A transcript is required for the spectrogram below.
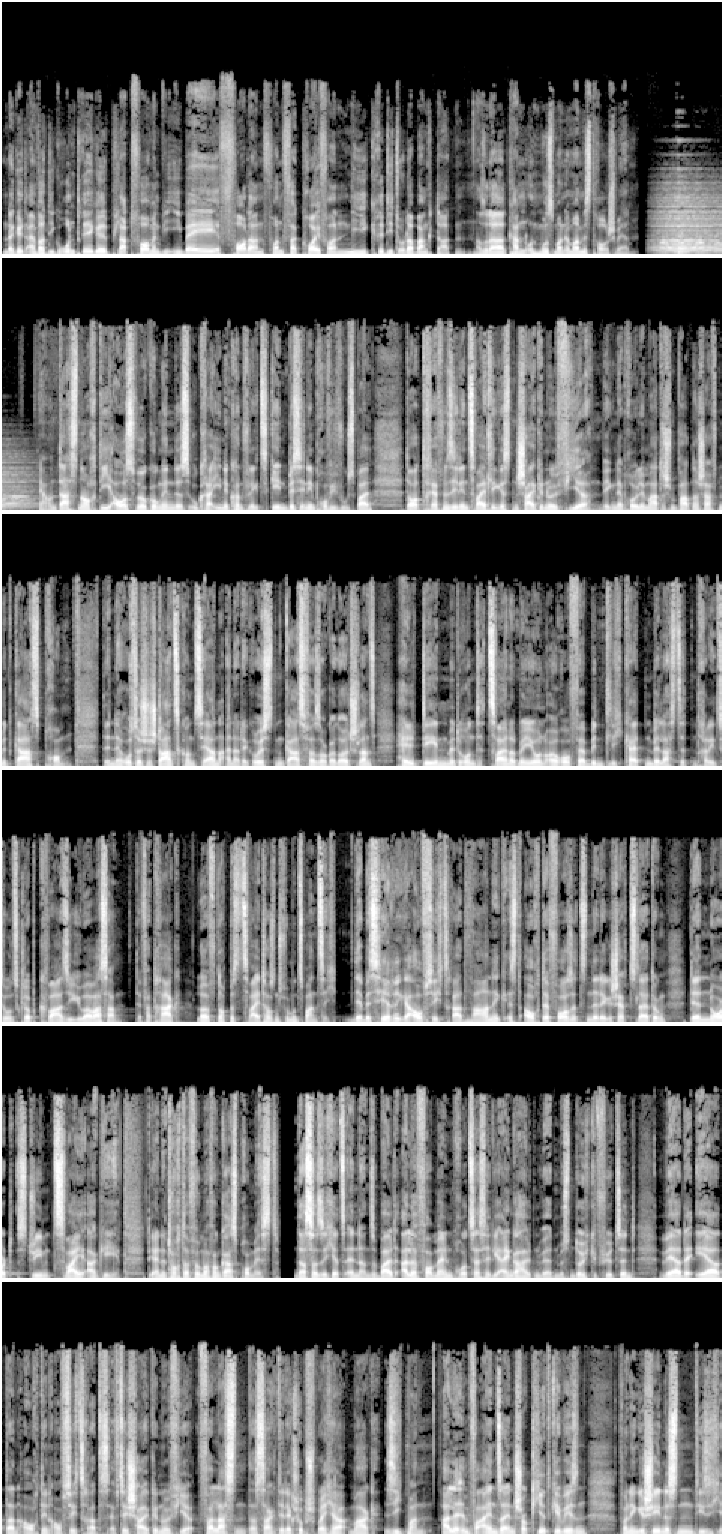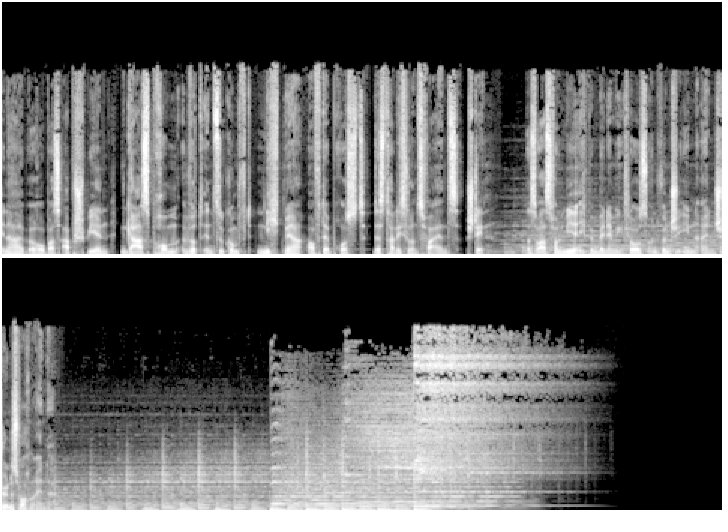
Und da gilt einfach die Grundregel, Plattformen wie eBay fordern von Verkäufern nie Kredit- oder Bankdaten. Also da kann und muss man immer misstrauisch werden. Und das noch, die Auswirkungen des Ukraine-Konflikts gehen bis in den Profifußball. Dort treffen sie den Zweitligisten Schalke 04 wegen der problematischen Partnerschaft mit Gazprom. Denn der russische Staatskonzern, einer der größten Gasversorger Deutschlands, hält den mit rund 200 Millionen Euro Verbindlichkeiten belasteten Traditionsclub quasi über Wasser. Der Vertrag läuft noch bis 2025. Der bisherige Aufsichtsrat Warnig ist auch der Vorsitzende der Geschäftsleitung der Nord Stream 2 AG, die eine Tochterfirma von Gazprom ist. Das soll sich jetzt ändern. Sobald alle formellen Prozesse, die eingehalten werden müssen, durchgeführt sind, werde er dann auch den Aufsichtsrat des FC Schalke 04 verlassen. Das sagte der Clubsprecher Marc Siegmann. Alle im Verein seien schockiert gewesen von den Geschehnissen, die sich innerhalb Europas abspielen. Gazprom wird in Zukunft nicht mehr auf der Brust des Traditionsvereins stehen. Das war's von mir. Ich bin Benjamin Kloß und wünsche Ihnen ein schönes Wochenende.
